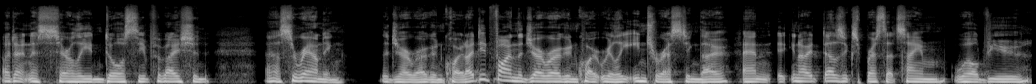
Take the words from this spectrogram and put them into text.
I don't necessarily endorse the information uh, surrounding the Joe Rogan quote. I did find the Joe Rogan quote really interesting, though. And, you know, it does express that same worldview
